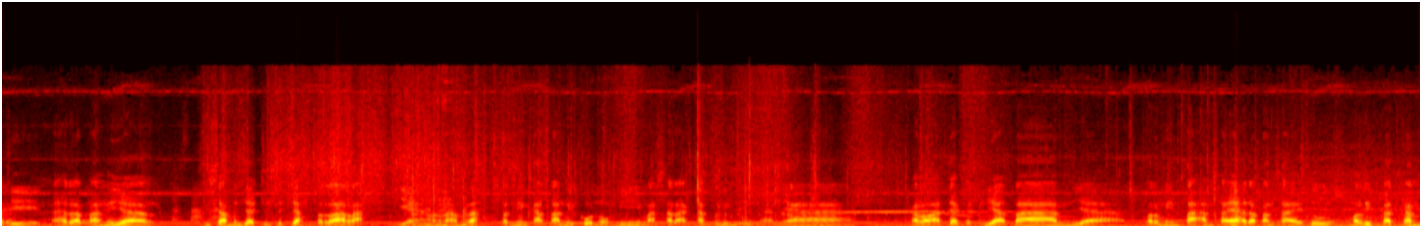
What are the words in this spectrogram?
Samsudin. harapannya ya bisa menjadi sejahtera lah, Ya, menambah peningkatan ekonomi masyarakat lingkungannya. Kalau ada kegiatan ya permintaan saya harapan saya itu melibatkan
